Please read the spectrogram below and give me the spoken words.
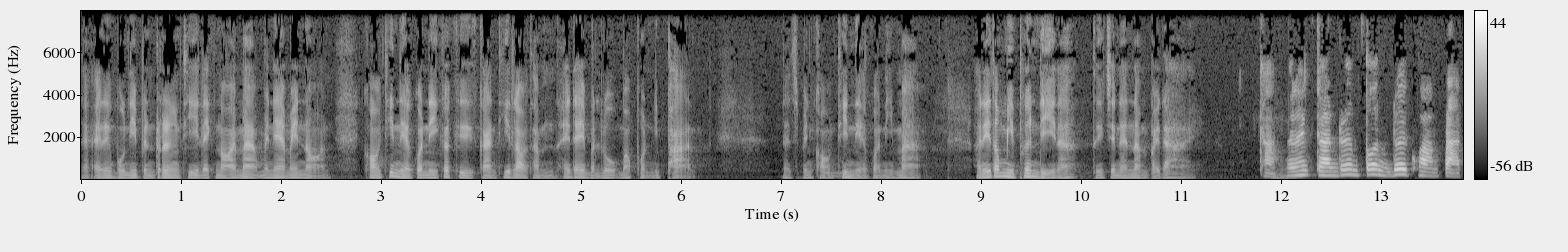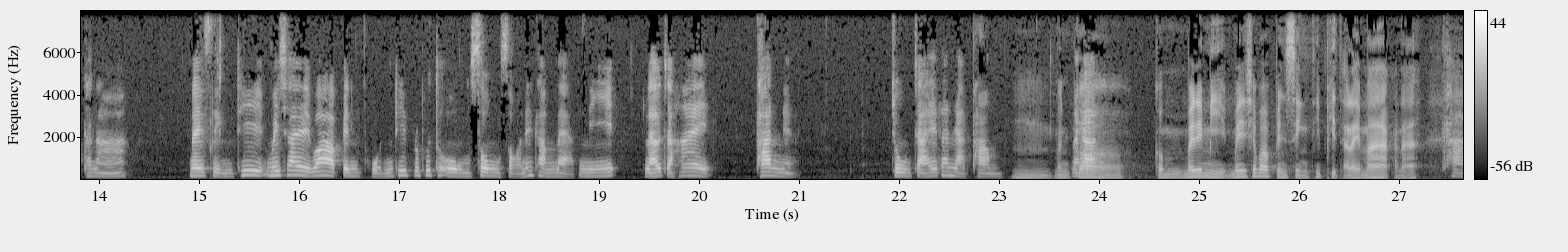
นะเรื่องพวกนี้เป็นเรื่องที่เล็กน้อยมากไม่แน่ไม่นอน ของที่เหนือกว่านี้ก็คือการที่เราทำให้ได้บรรลุมรรคผลนิพพานนะจะเป็นของที่เหนือกว่านี้มาก อันนี้ต้องมีเพื่อนดีนะ ถึงจะแนะนำไปได้ ค่ะ เพราะฉะนั้นการเริ่มต้นด้วยความปรารถนา ในสิ่งที่ไม่ใช่ว่าเป็นผลที่พระพุทธองค์ทรงสอนให้ทำแบบนี้ แล้วจะให้ท่านเนี่ย จูงใจให้ท่านอยากทำอืม มันก็ก็ไม่ได้มีไม่ใช่ว่าเป็นสิ่งที่ผิดอะไรมากนะค่ะ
